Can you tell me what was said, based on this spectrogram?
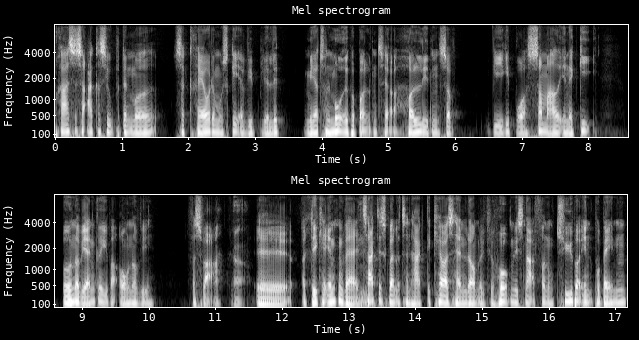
presse så aggressivt på den måde, så kræver det måske, at vi bliver lidt mere tålmodige på bolden til at holde i den, så vi ikke bruger så meget energi, både når vi angriber og når vi forsvarer. Ja. Øh, og det kan enten være et taktisk valg af Ten Hag, det kan også handle om, at vi forhåbentlig snart får nogle typer ind på banen,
